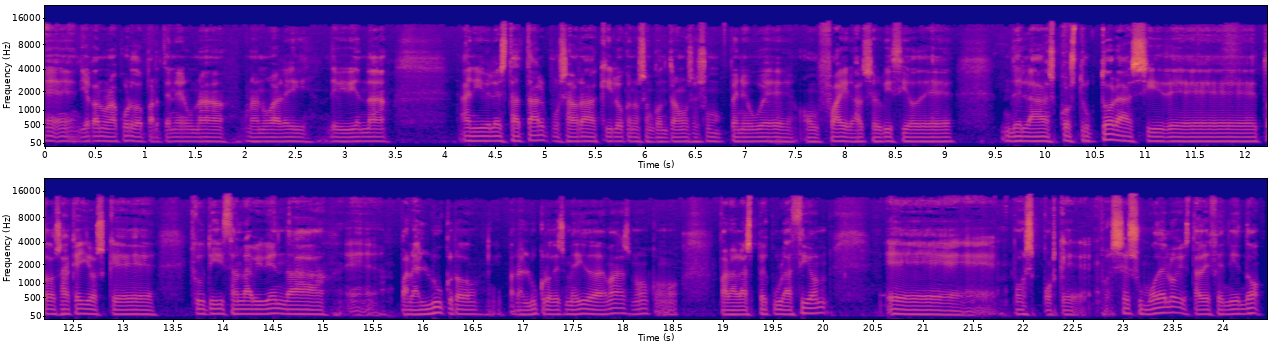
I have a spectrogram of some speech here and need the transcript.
eh, llegar a un acuerdo para tener una, una nueva ley de vivienda a nivel estatal, pues ahora aquí lo que nos encontramos es un PNV on fire al servicio de, de las constructoras y de todos aquellos que, que utilizan la vivienda eh, para el lucro, y para el lucro desmedido además, ¿no? como para la especulación, eh, pues porque pues es su modelo y está defendiendo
